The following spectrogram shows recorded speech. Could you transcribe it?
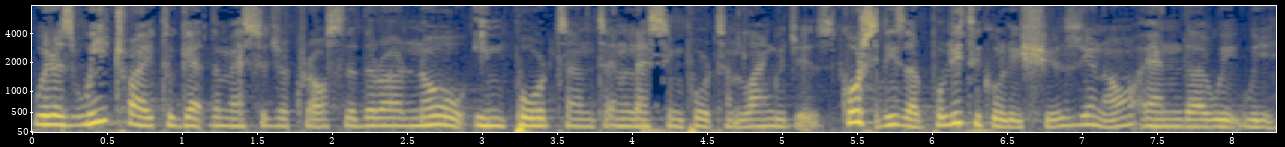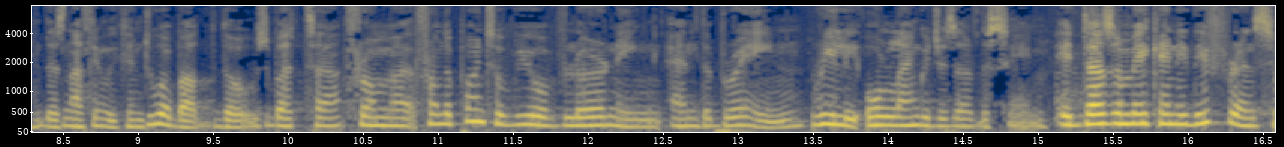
Whereas we try to get the message across that there are no important and less important languages. Of course, these are political issues, you know, and uh, we, we, there's nothing we can do about those. But uh, from, uh, from the point of view of learning and the brain, really all languages are the same. It doesn't make any difference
